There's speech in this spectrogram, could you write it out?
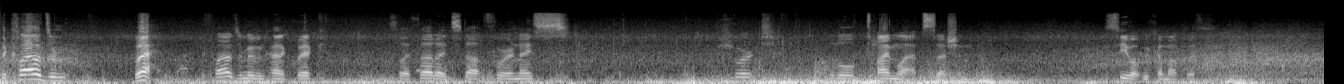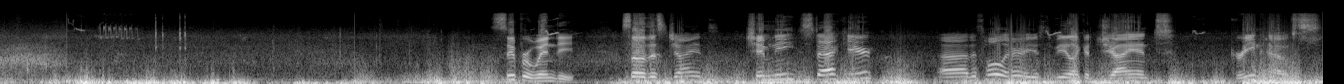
The clouds are, bleh, the clouds are moving kind of quick, so I thought I'd stop for a nice, short, little time lapse session. See what we come up with. Super windy. So this giant chimney stack here, uh, this whole area used to be like a giant greenhouse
